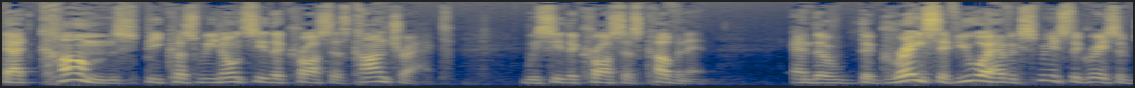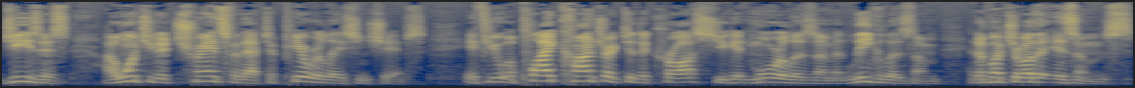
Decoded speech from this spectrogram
That comes because we don't see the cross as contract. We see the cross as covenant. And the, the grace, if you have experienced the grace of Jesus, I want you to transfer that to peer relationships. If you apply contract to the cross, you get moralism and legalism and a bunch of other isms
